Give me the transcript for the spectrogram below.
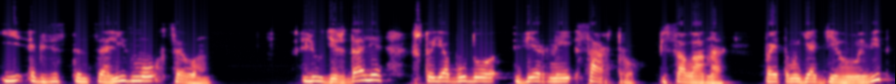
и экзистенциализму в целом. Люди ждали, что я буду верной Сартру, писала она. Поэтому я делала вид,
